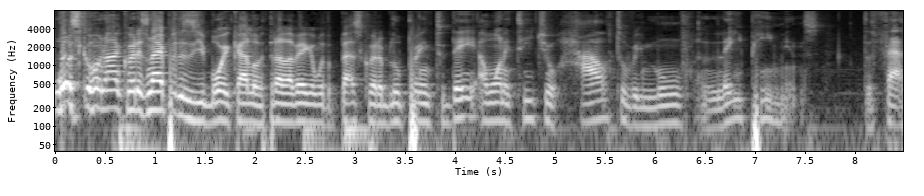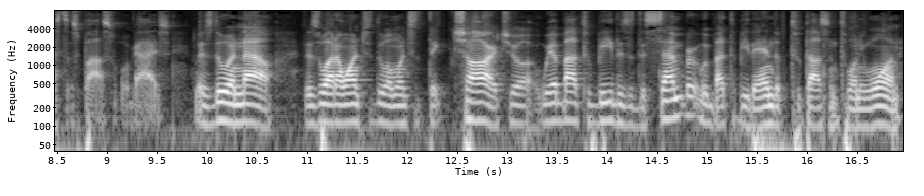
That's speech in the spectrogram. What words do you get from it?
What's going on, Credit Sniper? This is your boy Carlos Estrada Vega with the best credit blueprint. Today, I want to teach you how to remove late payments the fastest possible, guys. Let's do it now. This is what I want you to do. I want you to take charge. We're about to be, this is December, we're about to be the end of 2021.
